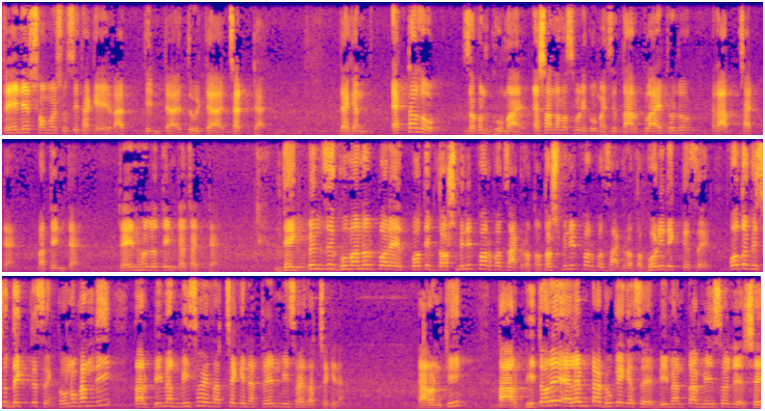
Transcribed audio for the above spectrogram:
ট্রেনের সময়সূচি থাকে রাত তিনটায় দুইটায় চারটায় দেখেন, একটা লোক যখন ঘুমায় এশা নামাজ পড়ে ঘুমাইছে, তার ফ্লাইট হলো রাত চারটায় বা তিনটায় ট্রেন হলো তিনটা চারটায় দেখবেন যে ঘুমানোর পরে প্রতি দশ মিনিট পর পর জাগ্রত, দশ মিনিট পর পর জাগ্রত, ঘড়ি দেখতেছে, কত কিছু দেখতেছে কোনোখান দিয়ে তার বিমান মিস হয়ে যাচ্ছে কিনা ট্রেন মিস হয়ে যাচ্ছে কিনা। কারণ কি? তার ভিতরে এলএমটা ঢুকে গেছে, বিমানটা মিস হইলে সে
